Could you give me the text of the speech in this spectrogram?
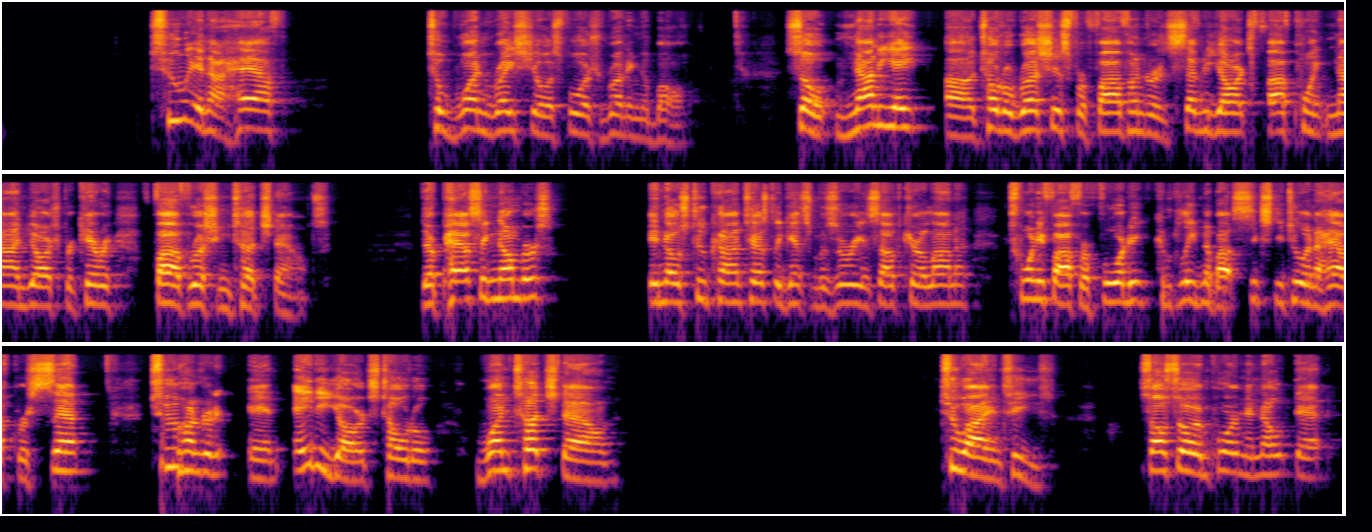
two and a half to one ratio as far as running the ball. So 98 uh, total rushes for 570 yards, 5.9 yards per carry, five rushing touchdowns. Their passing numbers in those two contests against Missouri and South Carolina 25 for 40, completing about 62.5%, 280 yards total, one touchdown, two INTs. It's also important to note that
